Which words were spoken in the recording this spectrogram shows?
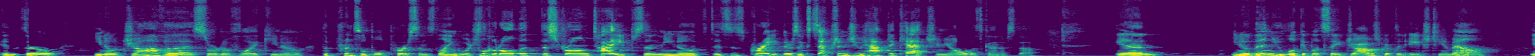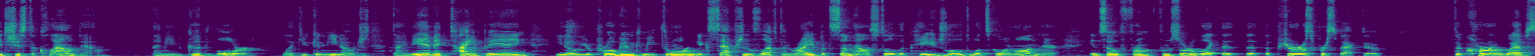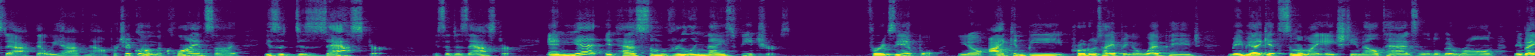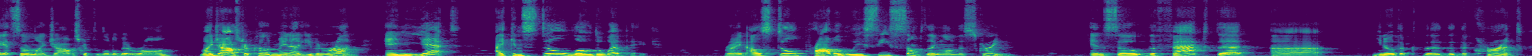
And so you know, Java is sort of like, you know, the principled person's language. Look at all the, the strong types, and, you know, this is great. There's exceptions you have to catch, and, you know, all this kind of stuff. And, you know, then you look at, let's say, JavaScript and HTML, it's just a clown down. I mean, good Lord. Like you can, you know, just dynamic typing, you know, your program can be throwing exceptions left and right, but somehow still the page loads. What's going on there? And so from from sort of like the, the, the purist perspective, the current web stack that we have now, particularly on the client side, is a disaster. It's a disaster. And yet it has some really nice features. For example, you know, I can be prototyping a web page. Maybe I get some of my HTML tags a little bit wrong. Maybe I get some of my JavaScript a little bit wrong. My JavaScript code may not even run. And yet I can still load the web page, right? I'll still probably see something on the screen. And so the fact that uh, you know the, the the, the current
